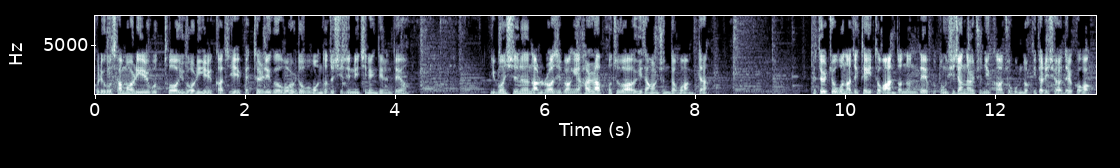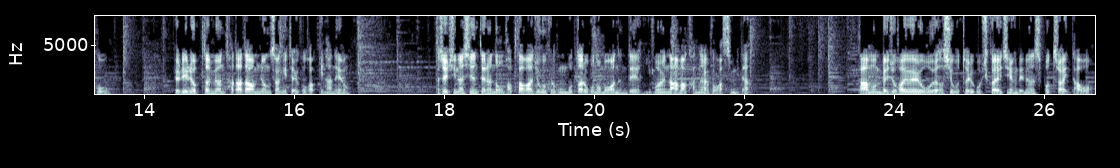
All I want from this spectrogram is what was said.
그리고 3월 2일부터 6월 2일까지 배틀리그 월드 오브 원더즈 시즌이 진행되는데요. 이번 시즌은 알로라 지방에 할라 포즈와 의상을 준다고 합니다. 배틀 쪽은 아직 데이터가 안 떴는데 보통 시장날 주니까 조금 더 기다리셔야 될 것 같고 별일이 없다면 다다다음 영상이 될 것 같긴 하네요. 사실 지난 시즌 때는 너무 바빠가지고 결국 못 다루고 넘어갔는데 이번에는 아마 가능할 것 같습니다. 다음은 매주 화요일 오후 6시부터 7시까지 진행되는 스포트라이트 아워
